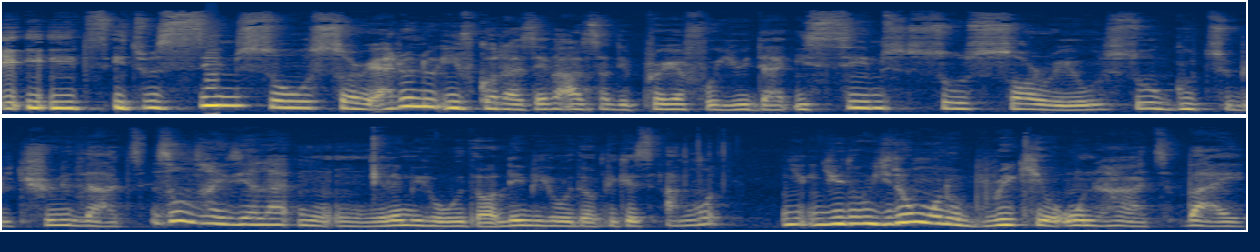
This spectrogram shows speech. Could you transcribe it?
it, it, it will seem so sorry. I don't know if God has ever answered the prayer for you that it seems so sorry or so good to be true that. Sometimes you're like, let me hold on, let me hold on because I'm not you, you know you don't want to break your own heart by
